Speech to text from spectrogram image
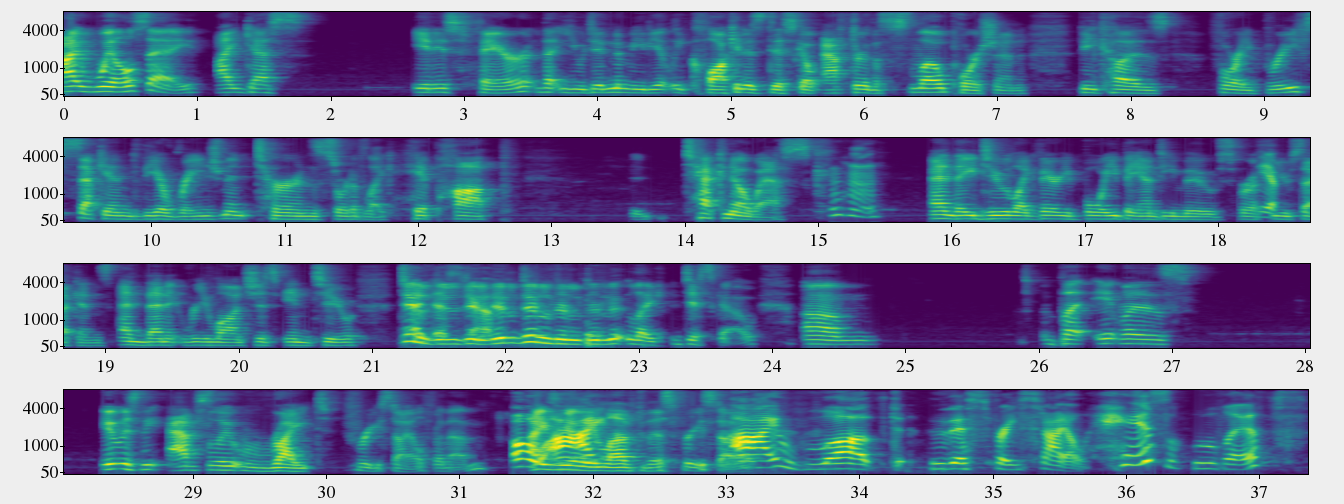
I will say, I guess it is fair that you didn't immediately clock it as disco after the slow portion because for a brief second the arrangement turns sort of like hip hop techno esque Mhm. and they do like very boy bandy moves for a Yep. few seconds and then it relaunches into like disco um but it was it was the absolute right freestyle for them Oh, i really loved this freestyle I loved this freestyle. His lifts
